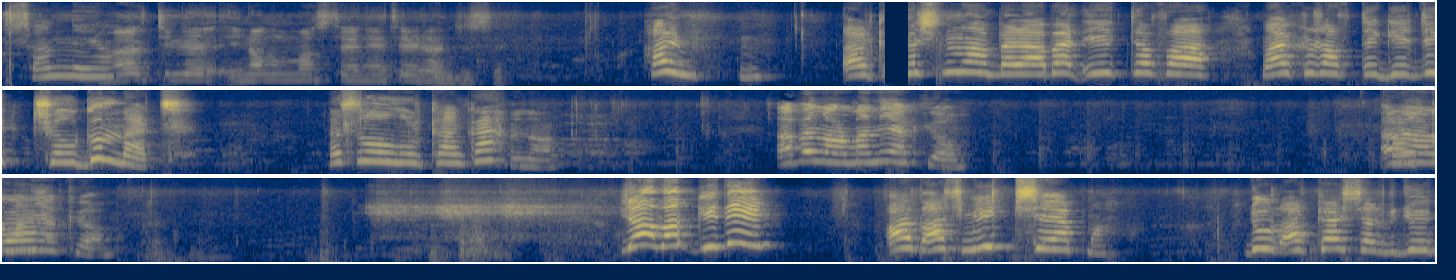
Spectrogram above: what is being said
Sen ne ya? Mert ile inanılmaz TNT eğlencesi. Hayır. Arkadaşımla beraber ilk defa Minecraft'a girdik. Çılgın Mert. Nasıl olur kanka? Fena. Aa, ben ormanı yakıyorum. Aa, ben Kanka. ormanı yakıyorum. Ya bak gidin. Abi açma hiçbir şey yapma. Dur arkadaşlar videoyu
